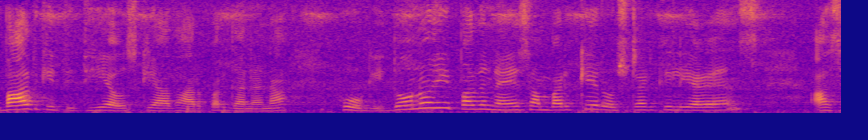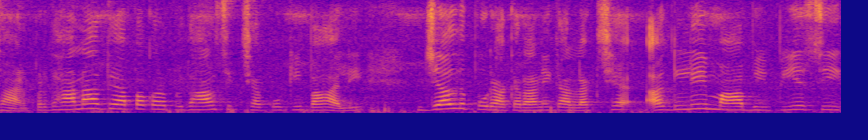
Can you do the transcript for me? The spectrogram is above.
बाद की तिथि है, उसके आधार पर गणना होगी। दोनों ही पद नए संवर्ग के रोस्टर क्लियरेंस आसान। प्रधानाध्यापक और प्रधान शिक्षकों की बहाली जल्द पूरा कराने का लक्ष्य है। अगले माह बीपीएससी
